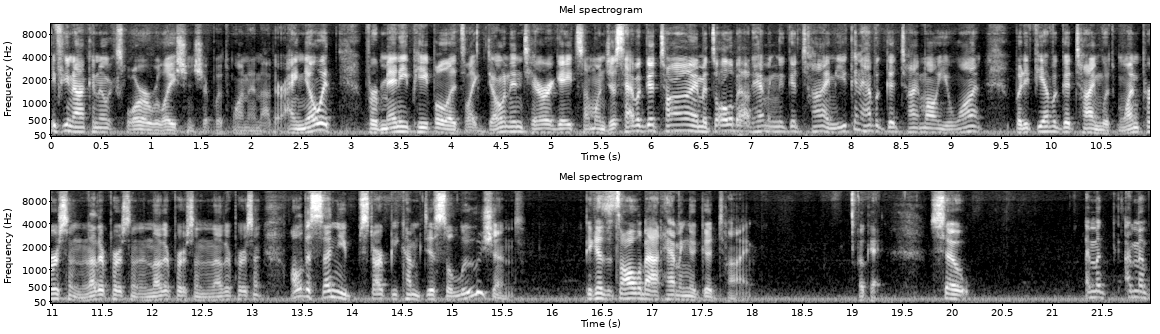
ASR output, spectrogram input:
if you're not going to explore a relationship with one another? I know it for many people, it's like don't interrogate someone, just have a good time. It's all about having a good time. You can have a good time all you want, but if you have a good time with one person, another person, another person, another person, all of a sudden you start become disillusioned because it's all about having a good time. Okay, so I'm a, I'm a,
